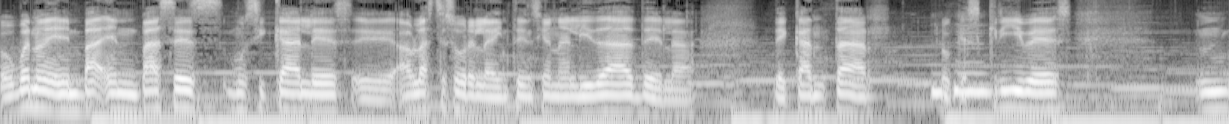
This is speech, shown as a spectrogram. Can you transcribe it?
o bueno, en, ba- en bases musicales, eh, hablaste sobre la intencionalidad de, la, de cantar, lo que escribes. Mm,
